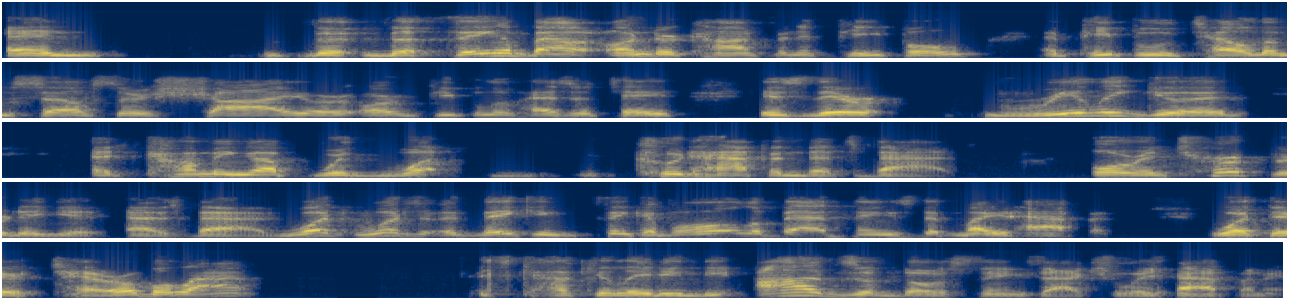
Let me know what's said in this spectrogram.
And the the thing about underconfident people and people who tell themselves they're shy or, or people who hesitate is they're really good at coming up with what could happen that's bad or interpreting it as bad what what they can think of all the bad things that might happen what they're terrible at is calculating the odds of those things actually happening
